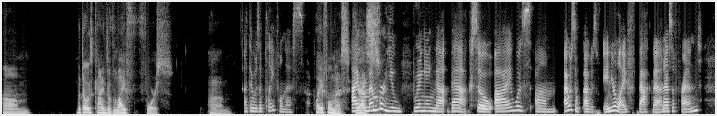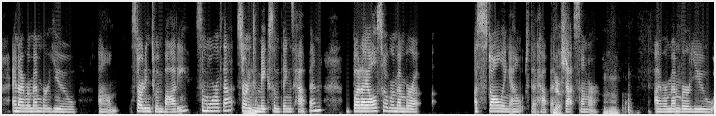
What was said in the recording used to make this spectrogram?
um, but those kinds of life force um, uh, there was a playfulness. playfulness i yes. remember you bringing that back. So i was um i was i was in your life back then as a friend and i remember you um starting to embody some more of that starting mm-hmm. to make some things happen but I also remember a, a stalling out that happened yes. that summer. Mm-hmm. I remember you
